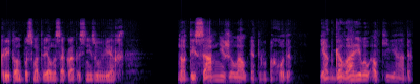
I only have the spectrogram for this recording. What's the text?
Критон посмотрел на Сократа снизу вверх. Но ты сам не желал этого похода и отговаривал Алкивиада.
